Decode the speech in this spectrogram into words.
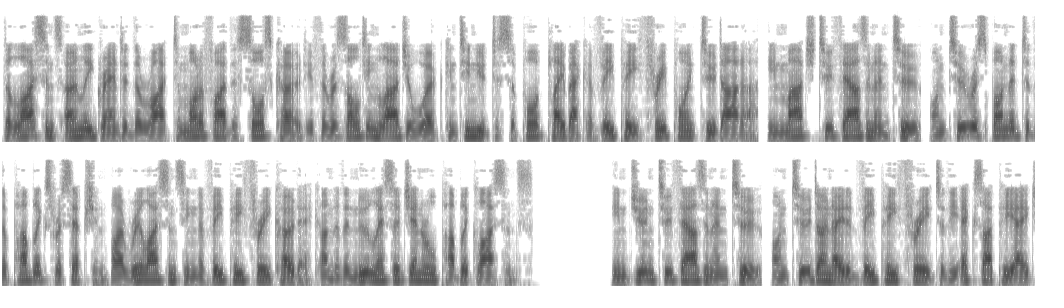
The license only granted the right to modify the source code if the resulting larger work continued to support playback of VP 3.2 data. In March 2002, On2 responded to the public's reception by relicensing the VP3 codec under the new Lesser General Public License. In June 2002, On2 donated VP3 to the XIPH,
